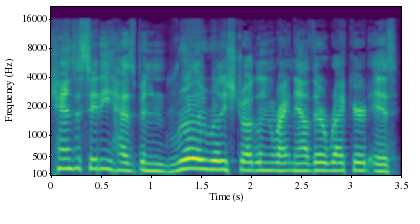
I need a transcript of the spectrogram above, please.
Kansas City has been really, really struggling right now. Their record is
